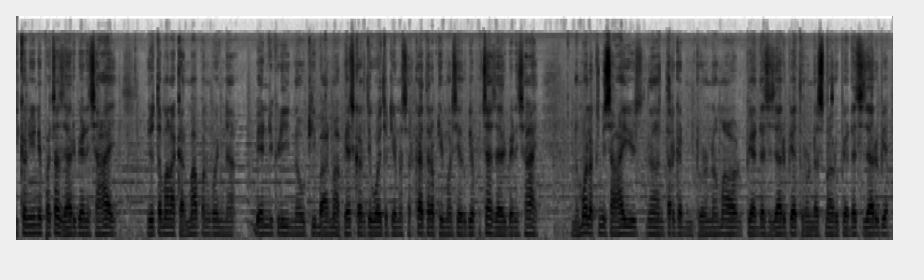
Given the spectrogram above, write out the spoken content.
દીકરીઓને પચાસ હજાર રૂપિયાની સહાય, જો તમારા ઘરમાં પણ કોઈ બેન દીકરી નવથી બારમાં અભ્યાસ કરતી હોય તો તેમને સરકાર તરફથી મળશે રૂપિયા પચાસ હજાર રૂપિયાની સહાય. નમો લક્ષ્મી સહાય યોજના અંતર્ગત ધોરણ નવમાં રૂપિયા દસ હજાર રૂપિયા, ધોરણ દસમાં રૂપિયા દસ હજાર રૂપિયા,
